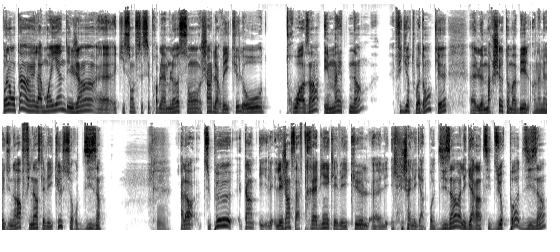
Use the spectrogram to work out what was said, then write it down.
pas longtemps, hein, la moyenne des gens euh, qui sont ces, ces problèmes-là sont changent leur véhicule aux trois ans et maintenant, figure-toi donc que euh, le marché automobile en Amérique du Nord finance les véhicules sur dix ans. Mmh. Alors, tu peux, quand les gens savent très bien que les véhicules, euh, les, gens ne les gardent pas 10 ans, les garanties durent pas 10 ans.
